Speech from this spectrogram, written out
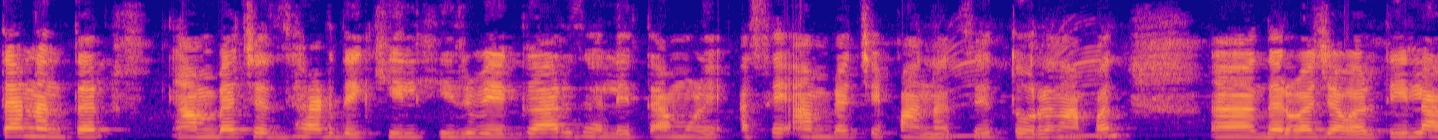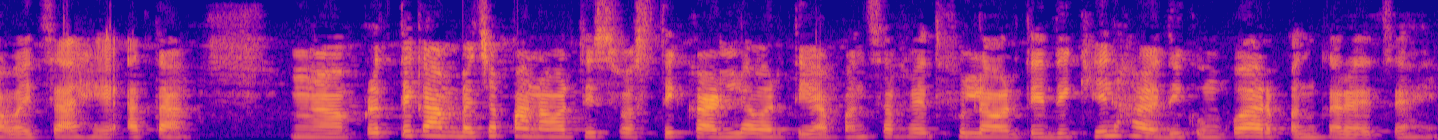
त्यानंतर आंब्याचे झाड देखील हिरवेगार झाले त्यामुळे असे आंब्याचे पानाचे तोरण आपण दरवाजावरती लावायचं आहे. आता प्रत्येक आंब्याच्या पानावरती स्वस्तिक काढल्यावरती आपण सफेद फुलावरती देखील हळदी कुंकू अर्पण करायचे आहे.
